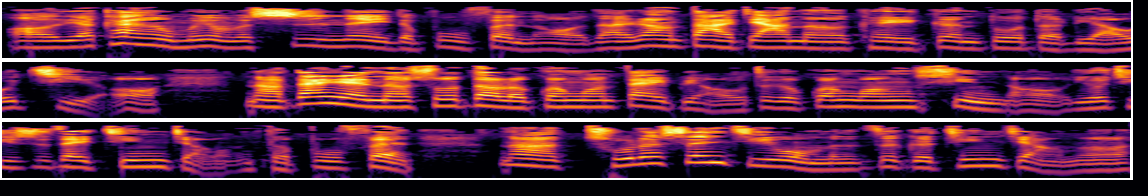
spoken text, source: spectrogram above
哦，要看我们有没有室内的部分哦，来让大家呢可以更多的了解哦。那当然呢，说到了观光代表这个观光性哦，尤其是在金奖的部分。那除了升级我们的这个金奖呢，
